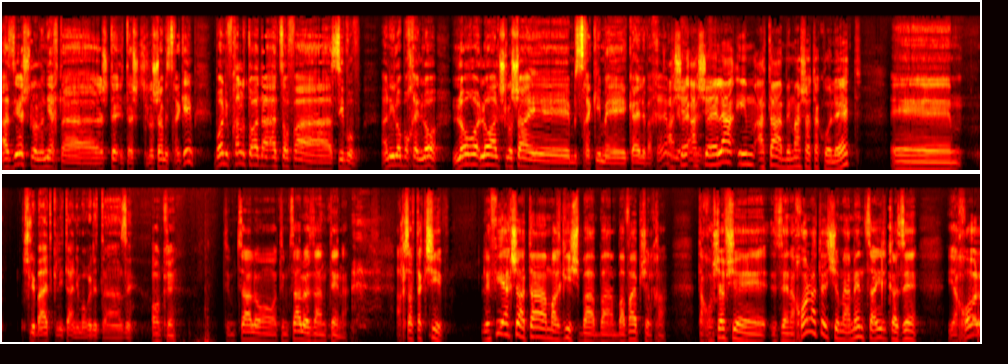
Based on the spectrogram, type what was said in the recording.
אז יש לו נניח את, השלושה משחקים, בואו נבחן אותו עד, עד סוף הסיבוב. אני לא בוחן, לא, לא, לא על שלושה אה, משחקים אה, כאלה ואחרים. הש... השאלה אם אתה, במה שאתה קולט, אה, יש לי בעיית קליטה, אני מוריד את הזה. אוקיי, תמצא לו, תמצא לו איזה אנטנה. עכשיו תקשיב, לפי איך שאתה מרגיש ב vibe שלך, אתה חושב שזה נכון לתת שמאמן צעיר כזה יכול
